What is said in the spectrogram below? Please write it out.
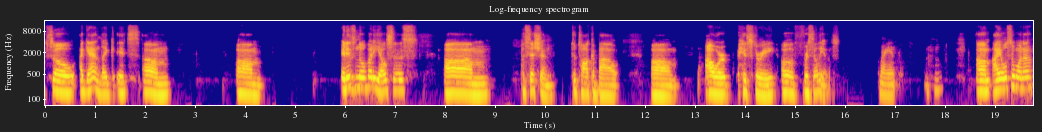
So again like it's um um it is nobody else's um position to talk about um our history of resilience right mm-hmm. um, I also want to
